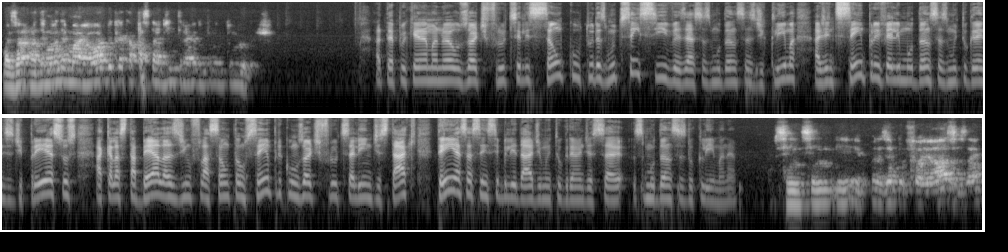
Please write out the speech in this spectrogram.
mas a, a demanda é maior do que a capacidade de entrega do produtor hoje. Até porque, né, Manuel, os hortifrutis, eles são culturas muito sensíveis a essas mudanças de clima. A gente sempre vê ali mudanças muito grandes de preços, aquelas tabelas de inflação estão sempre com os hortifrutis ali em destaque. Tem essa sensibilidade muito grande, essas mudanças do clima, né? Sim, sim. E, por exemplo, folhosas, né?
